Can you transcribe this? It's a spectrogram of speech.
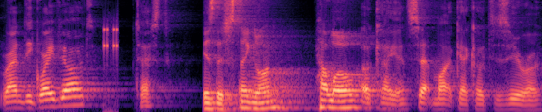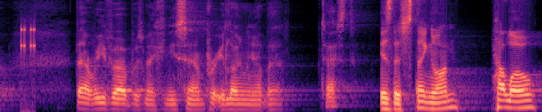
Randy Graveyard. Test. Is this thing on? Hello? Okay, and set mic echo to zero. That reverb was making you sound pretty lonely up there. Test. Is this thing on? Hello?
